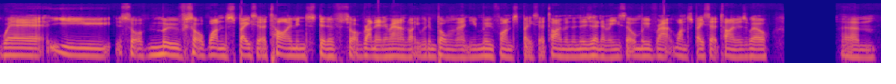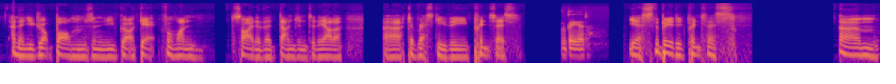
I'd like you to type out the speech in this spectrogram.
where you sort of move sort of one space at a time instead of sort of running around like you would in Bomberman. You move one space at a time, and then there's enemies that will move around one space at a time as well. Um, and then you drop bombs, and you've got to get from one side of the dungeon to the other uh, to rescue the princess. The beard. Yes, the bearded princess. Um,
